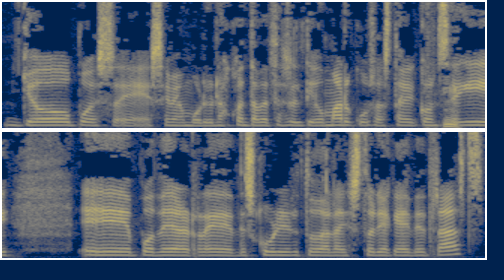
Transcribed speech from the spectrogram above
yo pues eh, se me murió unas cuantas veces el tío Marcus hasta que conseguí eh, poder eh, descubrir toda la historia que hay detrás.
